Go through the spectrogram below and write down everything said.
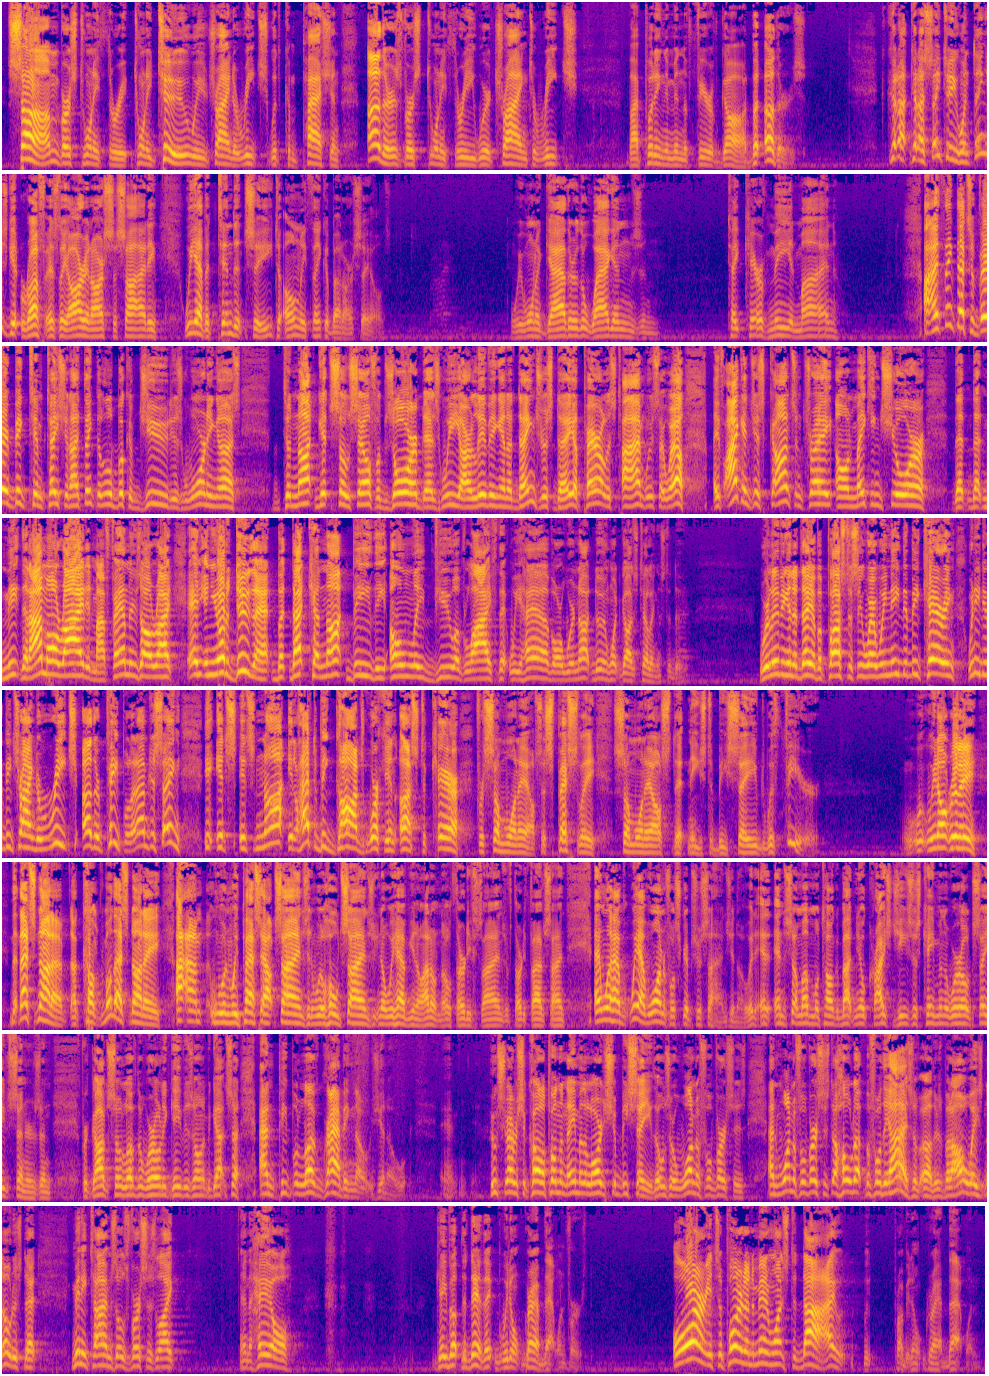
Some, verse 23, 22, we're trying to reach with compassion Others, verse 23, we're trying to reach by putting them in the fear of God. But others, could I, could I say to you, when things get rough as they are in our society, we have a tendency to only think about ourselves. We want to gather the wagons and take care of me and mine. I think that's a very big temptation. I think the little book of Jude is warning us to not get so self absorbed as we are living in a dangerous day, a perilous time. We say, well, if I can just concentrate on making sure that, that me, that I'm all right and my family's all right, and, and you ought to do that, but that cannot be the only view of life that we have, or we're not doing what God's telling us to do. We're living in a day of apostasy where we need to be caring, we need to be trying to reach other people. And I'm just saying, it's, it's not, it'll have to be God's work in us to care for someone else, especially someone else that needs to be saved with fear. We don't really, that's not a, a comfortable, that's not a, I, when we pass out signs and we'll hold signs, you know, we have, you know, I don't know, 30 signs or 35 signs. And we'll have, we have wonderful scripture signs, you know, and, and some of them will talk about, you know, Christ Jesus came in the world to save sinners and for God so loved the world, he gave his only begotten son. And people love grabbing those, you know. And Whosoever shall call upon the name of the Lord shall be saved. Those are wonderful verses and wonderful verses to hold up before the eyes of others. But I always notice that many times those verses like, and hell gave up the dead, they, we don't grab that one first. Or it's appointed unto men once to die. We probably don't grab that one.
